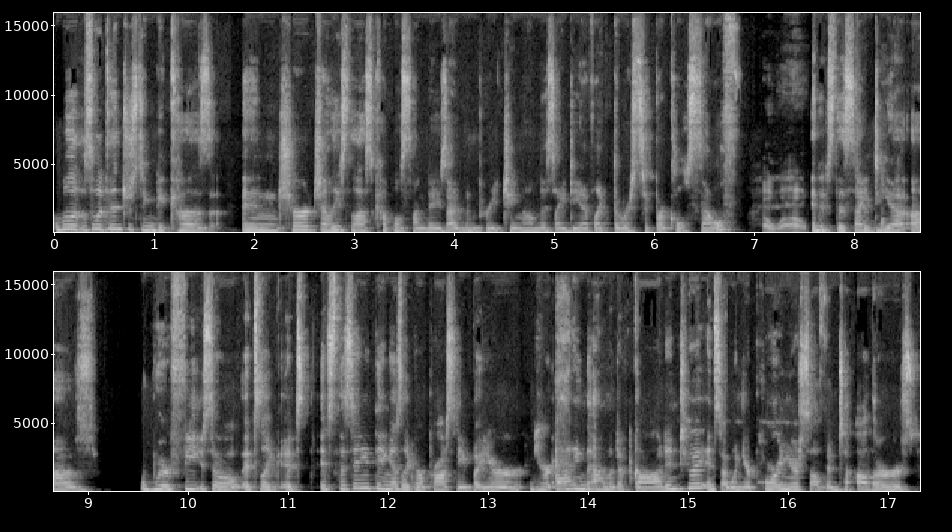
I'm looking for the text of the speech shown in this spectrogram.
Well, so it's interesting because in church, at least the last couple Sundays, I've been preaching on this idea of like the reciprocal self. oh wow. and it's this idea of we're feet so it's like it's it's the same thing as like reciprocity but you're you're adding the element of god into it and so when you're pouring yourself into others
